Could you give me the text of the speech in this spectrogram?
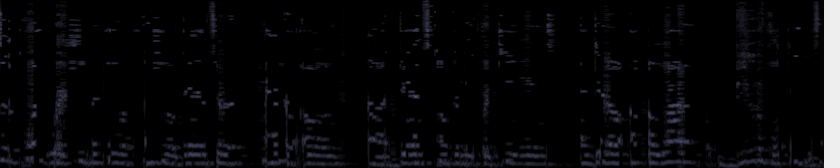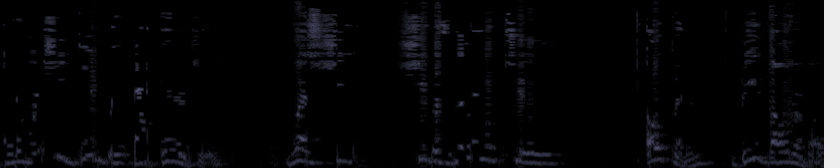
To the point where she became a professional dancer, had her own uh, dance company for teens, and did a, a, lot of beautiful things. And then what she did with that energy was she she was willing to open, be vulnerable,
